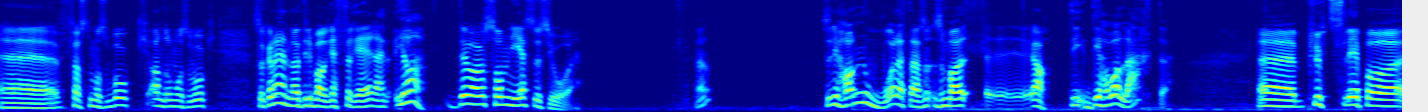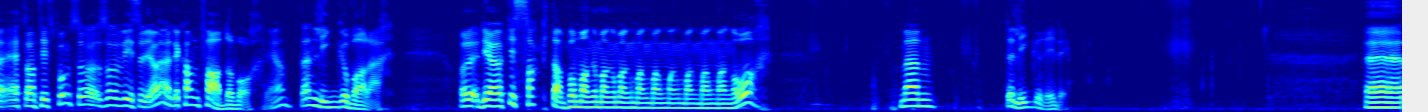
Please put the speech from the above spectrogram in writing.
første Mosebok, andre Mosebok, så kan det hende at de bare refererer Ja, det var jo sånn Jesus gjorde. Ja? Så de har noe av dette som, bare Ja, de, de, har bare lært det. Plutselig på et eller annet tidspunkt så, så viser de ja, det kan Fader vår. Ja? Den ligger bare der. Og De har ikke sagt den på mange, mange, mange, mange, mange, mange, mange, mange år. Men det ligger i. Eh,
